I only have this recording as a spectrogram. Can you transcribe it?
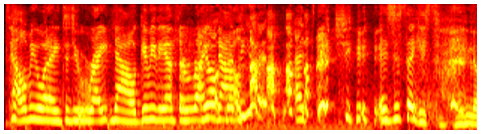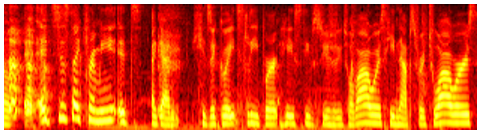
tell me what I need to do right now. Give me the answer right no, now. That, I, it's just like it's you know it, it's just like for me it's again he's a great sleeper. He sleeps usually twelve hours. He naps for two hours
